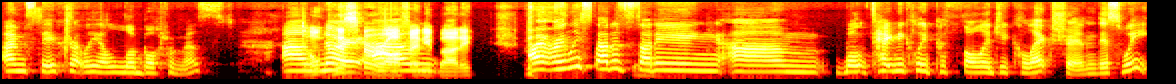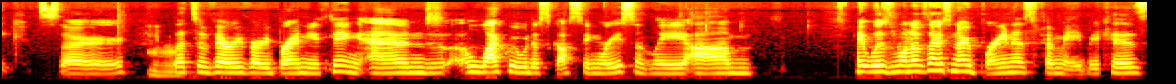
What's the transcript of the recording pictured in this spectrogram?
I'm secretly a lobotomist. Um, Don't no, piss her off, um, anybody. I only started studying, um, well, technically pathology collection this week. So Mhm. that's a very, very brand new thing. And like we were discussing recently, um, it was one of those no brainers for me because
